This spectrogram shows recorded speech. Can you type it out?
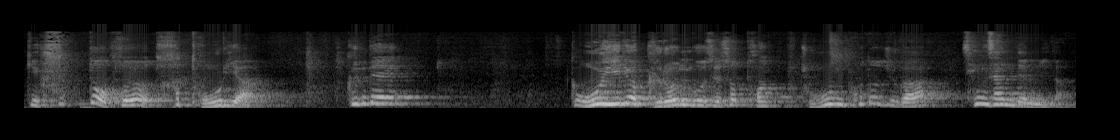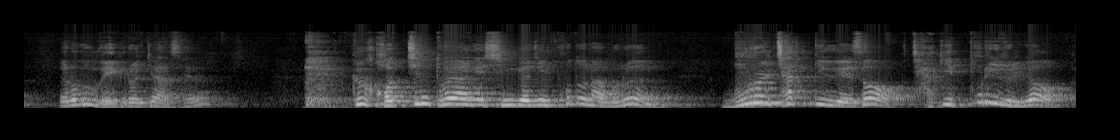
이게 흙도 없어요. 다 돌이야. 근데 오히려 그런 곳에서 더 좋은 포도주가 생산됩니다. 여러분 왜 그런지 아세요? 그 거친 토양에 심겨진 포도나무는 물을 찾기 위해서 자기 뿌리를요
